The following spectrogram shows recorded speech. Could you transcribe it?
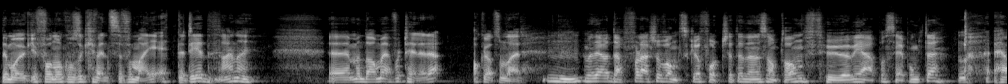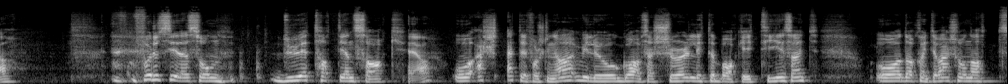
Det må jo ikke få noen konsekvenser for meg i ettertid. Nei, nei. Eh, Men da må jeg fortelle dere akkurat som det er. Men det er jo derfor det er så vanskelig å fortsette denne samtalen før vi er på C-punktet. Ja. For å si det sånn, du er tatt i en sak. Ja. Og etterforskninga vil jo gå av seg sjøl litt tilbake i tid. sant? Og da kan det ikke være sånn at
